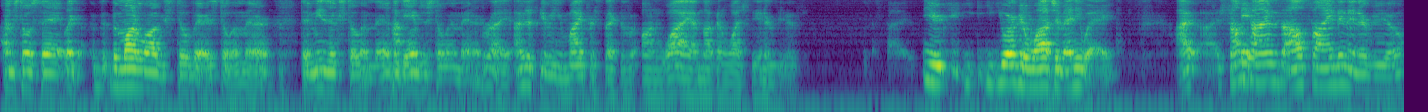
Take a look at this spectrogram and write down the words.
I'm still saying like the, the monologue is still there, is still in there. The music's still in there. The ah. games are still in there. Right. I'm just giving you my perspective on why I'm not going to watch the interviews. You you, you are gonna watch them anyway. I, I sometimes I'll find an interview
